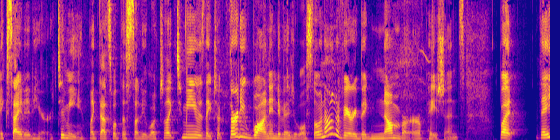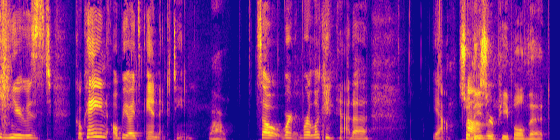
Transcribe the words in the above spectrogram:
excited here to me. Like that's what the study looked like to me. Was they took 31 individuals, so not a very big number of patients, but they used cocaine, opioids, and nicotine. Wow. So we're we're looking at a yeah. So Um, these are people that,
